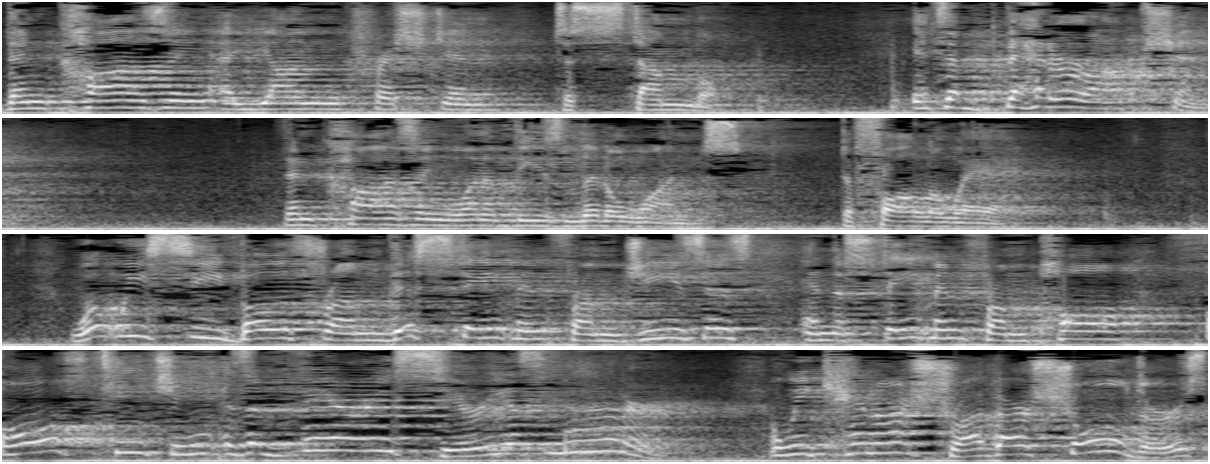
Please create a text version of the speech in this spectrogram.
than causing a young Christian to stumble. It's a better option than causing one of these little ones to fall away. What we see both from this statement from Jesus and the statement from Paul, false teaching is a very serious matter. And we cannot shrug our shoulders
